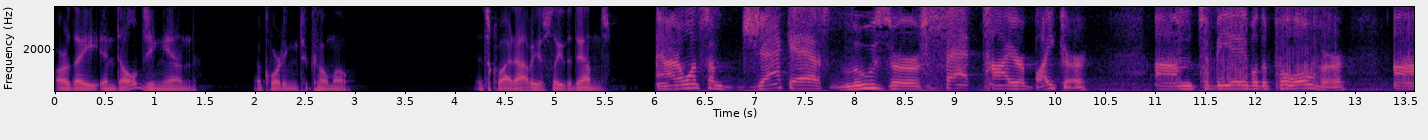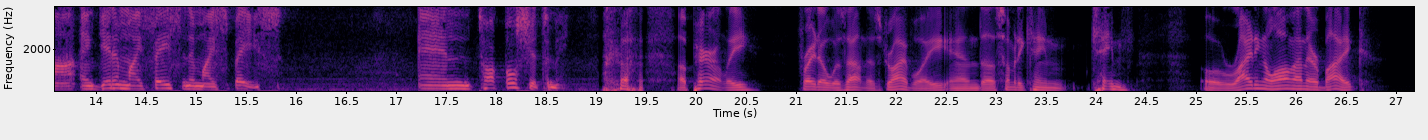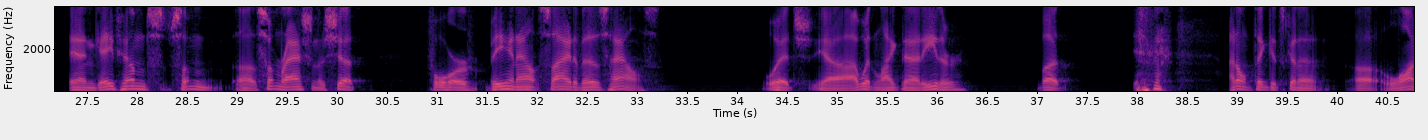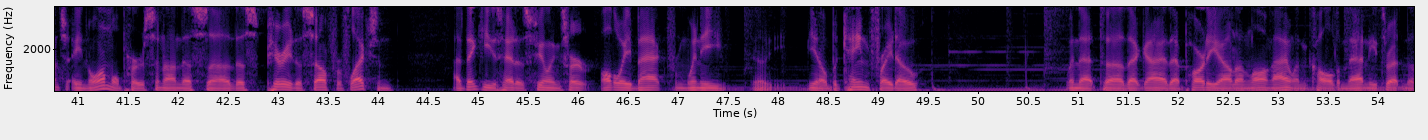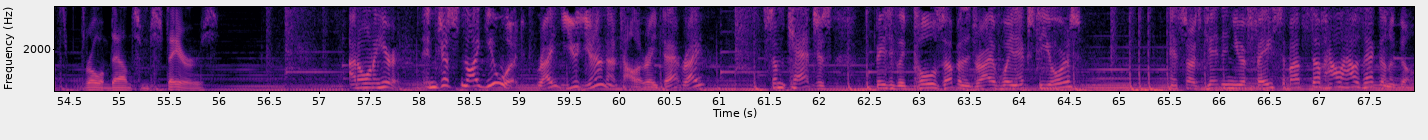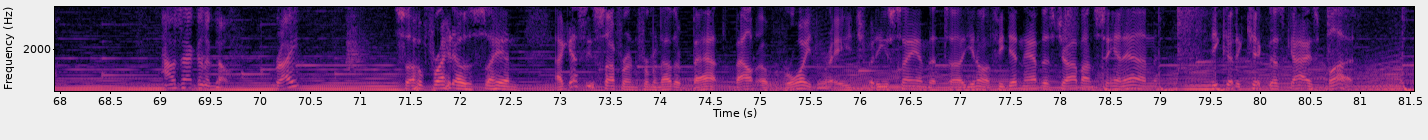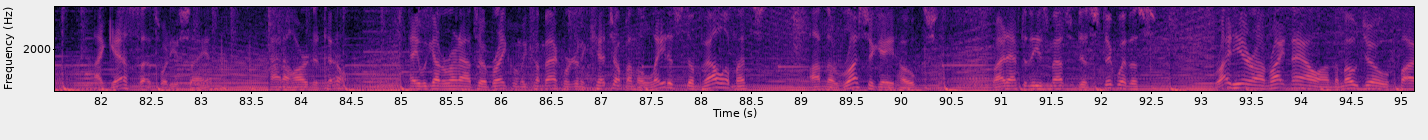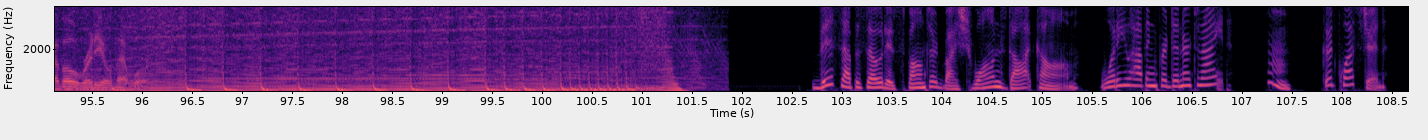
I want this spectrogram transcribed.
are they indulging in, according to Cuomo? It's quite obviously the Dems. And I don't want some jackass, loser, fat tire biker um, to be able to pull over uh, and get in my face and in my space and talk bullshit to me. Apparently, Fredo was out in his driveway, and uh, somebody came came uh, riding along on their bike and gave him some uh, some ration of shit for being outside of his house which, yeah, I wouldn't like that either. But I don't think it's going to uh, launch a normal person on this uh, this period of self reflection. I think he's had his feelings hurt all the way back from when he, uh, you know, became Fredo. When that uh, that guy at that party out on Long Island called him that, and he threatened to throw him down some stairs. I don't want to hear it, and just like you would, right? You, you're not going to tolerate that, right? Some cat just basically pulls up in the driveway next to yours and starts getting in your face about stuff, how, how's that going to go? How's that going to go? Right? So Fredo's saying, I guess he's suffering from another bat, bout of roid rage, but he's saying that, uh, you know, if he didn't have this job on CNN, he could have kicked this guy's butt. I guess that's what he's saying. Kind of hard to tell. Hey, we got to run out to a break. When we come back, we're going to catch up on the latest developments on the Russiagate hoax right after these messages. Stick with us right here on Right Now on the Mojo 50 Radio Network. This episode is sponsored by Schwans.com. What are you having for dinner tonight? Hmm, good question.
